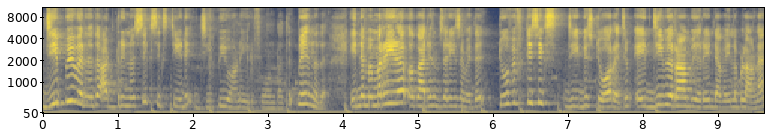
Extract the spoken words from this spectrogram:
ജി പി യു വരുന്നത് അഡ്രീനോ സിക്സ് സിക്സ്റ്റിയുടെ ജി പി യു ആണ് ഈ ഒരു ഫോണിന്റെ അകത്ത് വരുന്നത്. ഇതിന്റെ മെമ്മറിയുടെ കാര്യം സംസാരിക്കുന്ന സമയത്ത് two fifty six G B സ്റ്റോറേജും eight G B RAM variant available ആണ്.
